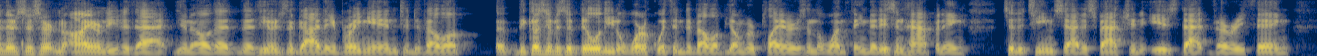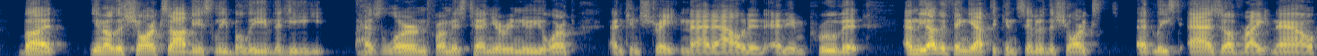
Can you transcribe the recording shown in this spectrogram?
there's a certain irony to that, you know, that that here's the guy they bring in to develop Uh, because of his ability to work with and develop younger players. And the one thing that isn't happening to the team satisfaction is that very thing. But, you know, the Sharks obviously believe that he has learned from his tenure in New York and can straighten that out and, and improve it. And the other thing you have to consider the Sharks, at least as of right now,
